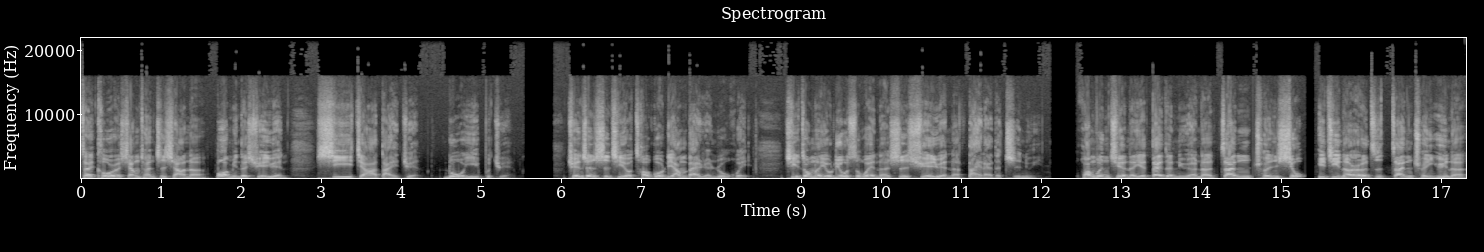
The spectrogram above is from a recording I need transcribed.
在口耳相传之下呢，报名的学员惜家带卷，络绎不绝。全盛时期有超过两百人入会，其中呢有六十位呢是学员呢带来的子女。黄文雀呢也带着女儿呢詹纯秀以及呢儿子詹纯玉呢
